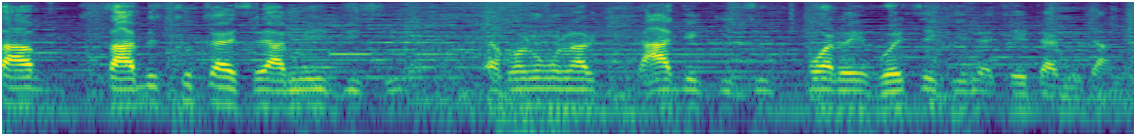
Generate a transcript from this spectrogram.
চা চা বিস্কুট চাইছে, আমি দিছি। এখন ওনার আগে কিছু পরে হয়েছে কিনা সেটা আমি জানি।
